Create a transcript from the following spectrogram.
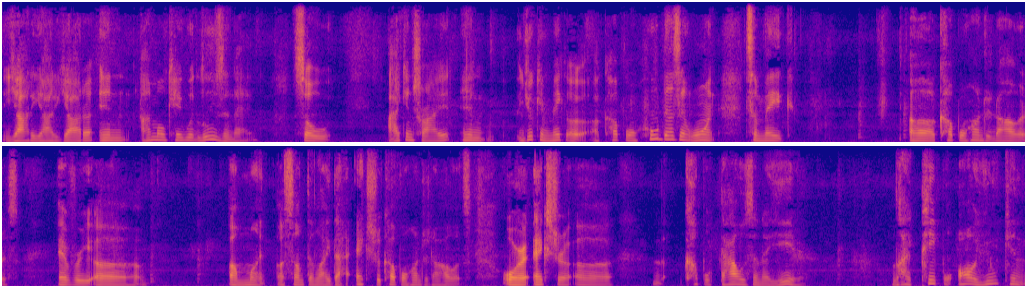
yada, yada, yada, and I'm okay with losing that. So I can try it, and you can make a, a couple. Who doesn't want to make a couple hundred dollars every uh a month or something like that extra couple hundred dollars or extra uh couple thousand a year. Like people, all you can,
